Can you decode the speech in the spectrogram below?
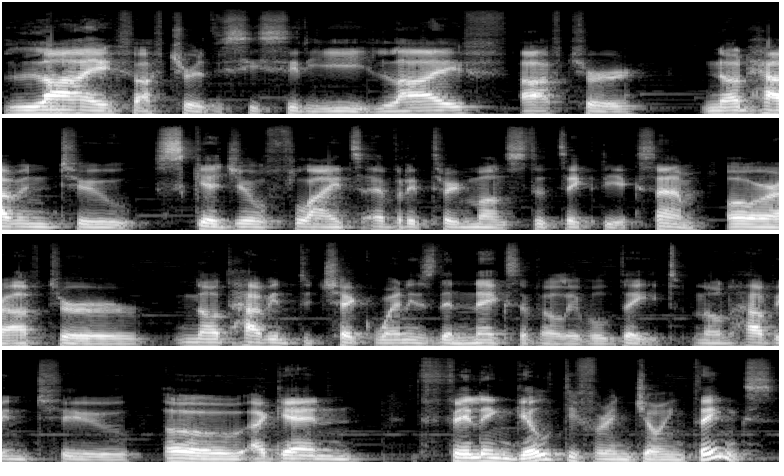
life after the CCDE, life after not having to schedule flights every three months to take the exam, or after not having to check when is the next available date, not having to, oh, again, feeling guilty for enjoying things.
